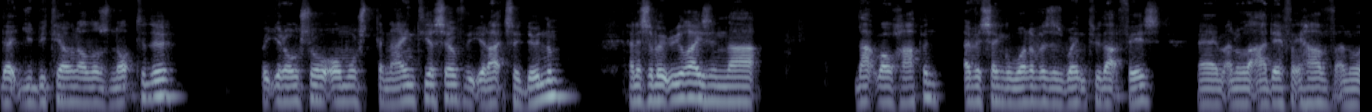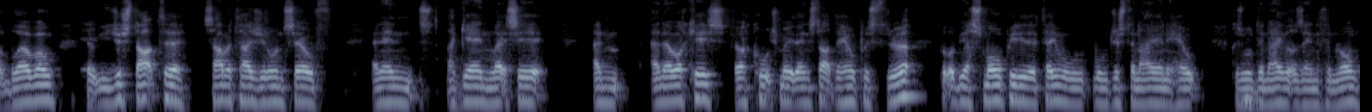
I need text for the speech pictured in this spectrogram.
that you'd be telling others not to do, but you're also almost denying to yourself that you're actually doing them. And it's about realizing that that will happen. Every single one of us has went through that phase. Um, I know that I definitely have. I know that Blair will. That you just start to sabotage your own self, and then again, let's say, in in our case, our coach might then start to help us through it, but there'll be a small period of time we'll, we'll just deny any help because we'll deny that there's anything wrong.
